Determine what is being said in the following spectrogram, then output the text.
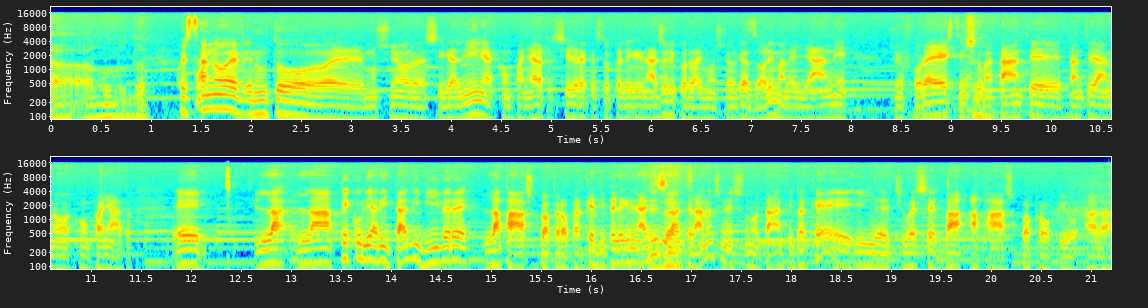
a, Lourdes. Quest'anno è venuto eh, Monsignor Sigalini a accompagnare, a presiedere questo pellegrinaggio, ricordavi Monsignor Gazzoli, ma negli anni signor Foresti, insomma tanti, tanti hanno accompagnato. E la, la, peculiarità di vivere la Pasqua però, perché di pellegrinaggi esatto. durante l'anno ce ne sono tanti, perché il CUS va a Pasqua proprio alla,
